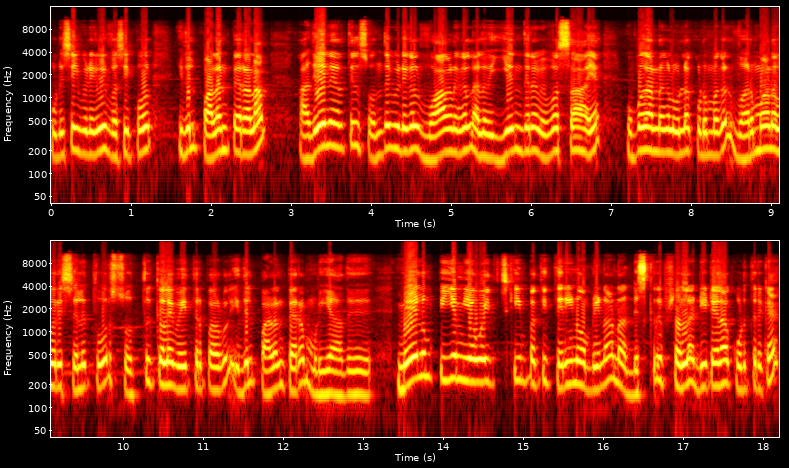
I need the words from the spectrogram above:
குடிசை வீடுகளில் வசிப்போர் இதில் பலன் பெறலாம். அதே நேரத்தில் சொந்த வீடுகள் வாகனங்கள் அல்லது இயந்திர விவசாய உபகரணங்கள் உள்ள குடும்பங்கள் வருமான வரி செலுத்துவோர் சொத்துக்களை வைத்திருப்பவர்கள் இதில் பலன் பெற முடியாது. மேலும் பிஎம்ஏஒய் ஸ்கீம் பற்றி தெரியணும் அப்படின்னா நான் டிஸ்கிரிப்ஷனில் டீட்டெயிலாக கொடுத்துருக்கேன்.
